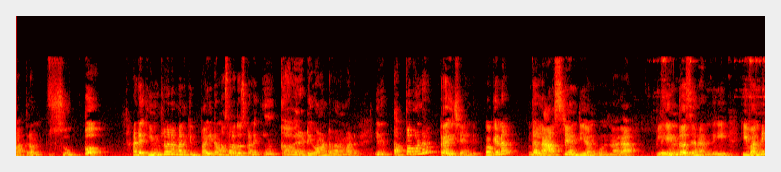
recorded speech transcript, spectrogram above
మాత్రం సూపర్ అంటే ఇంట్లోనే మనకి బయట మసాలా దోసుకుంటే ఇంకా వెరైటీగా ఉంటుంది అనమాట ఇది తప్పకుండా ట్రై చేయండి. ఓకేనా ఇంకా లాస్ట్ ఏంటి అనుకుంటున్నారా? ప్లెయిన్ దోశనండి ఇవన్నీ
